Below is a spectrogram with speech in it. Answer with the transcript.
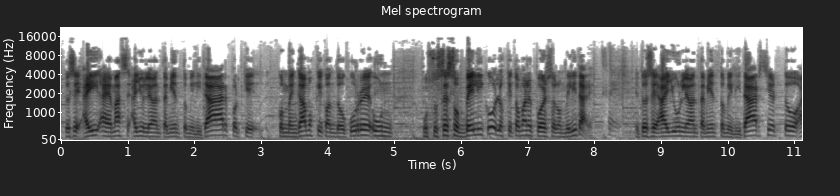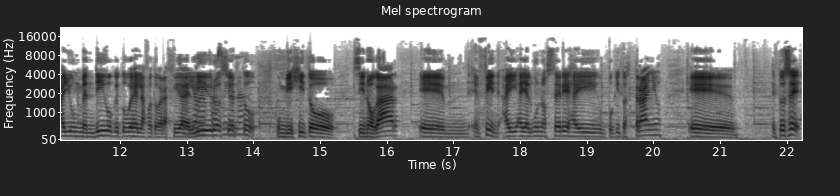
Entonces ahí además hay un levantamiento militar porque convengamos que cuando ocurre un, suceso bélico los que toman el poder son los militares. Entonces hay un levantamiento militar, ¿cierto? Hay un mendigo que tú ves en la fotografía del libro, ¿cierto? Un viejito sin hogar. Em, en fin, hay, hay, algunos seres ahí un poquito extraños. Eh, entonces,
